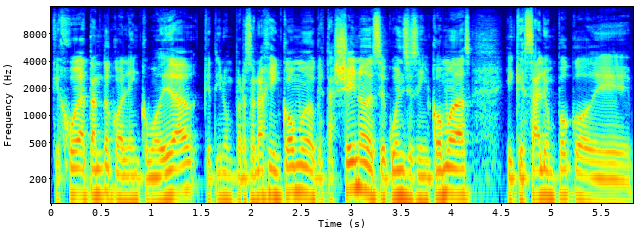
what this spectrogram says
que juega tanto con la incomodidad, que tiene un personaje incómodo, que está lleno de secuencias incómodas y que sale un poco de...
